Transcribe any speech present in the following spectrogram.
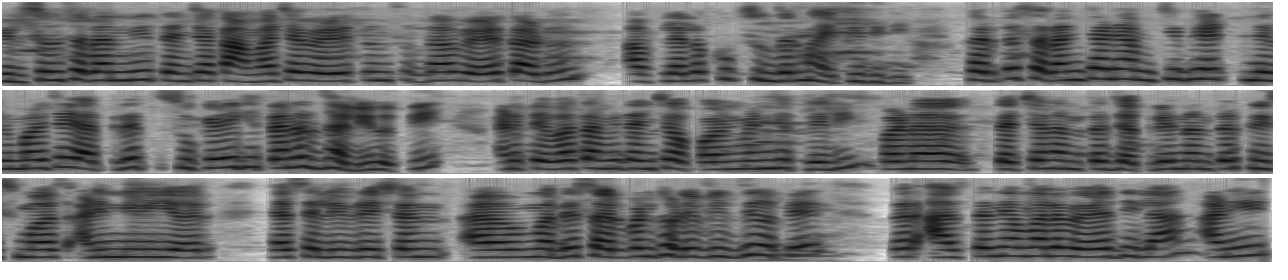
विल्सन सरांनी त्यांच्या कामाच्या वेळेतून सुद्धा वेळ काढून आपल्याला खूप सुंदर माहिती दिली. खरं तर सरांची आणि आमची भेट निर्मळच्या यात्रेत सुकेळी घेतानाच झाली होती आणि तेव्हाच आम्ही त्यांची अपॉइंटमेंट घेतलेली. पण त्याच्यानंतर जत्रेनंतर क्रिसमस आणि न्यू इयर ह्या सेलिब्रेशनमध्ये सर पण थोडे बिझी होते. तर आज त्यांनी आम्हाला वेळ दिला आणि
